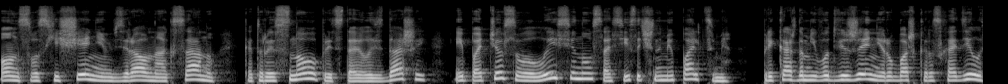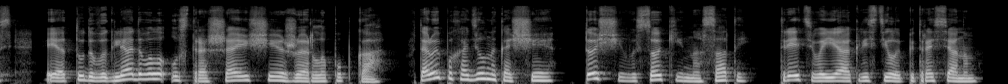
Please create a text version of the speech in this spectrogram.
Он с восхищением взирал на Оксану, которая снова представилась Дашей, и почесывал лысину сосисочными пальцами – при каждом его движении рубашка расходилась, и оттуда выглядывало устрашающее жерло пупка. Второй походил на Кощея. Тощий, высокий, носатый. Третьего я окрестила Петросяном.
